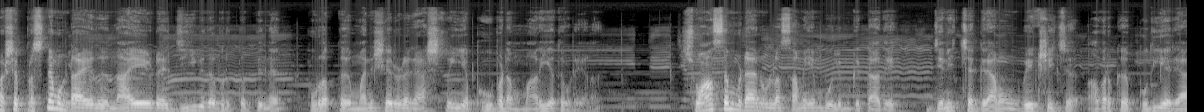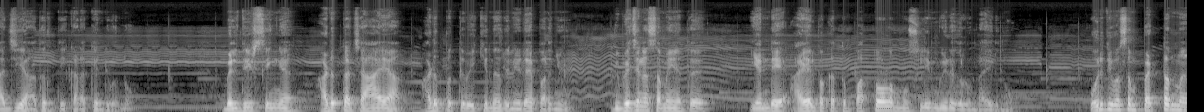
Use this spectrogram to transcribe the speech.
പക്ഷെ പ്രശ്നമുണ്ടായത് നായയുടെ ജീവിത വൃത്തത്തിന് പുറത്ത് മനുഷ്യരുടെ രാഷ്ട്രീയ ഭൂപടം മാറിയതോടെയാണ്. ശ്വാസം വിടാനുള്ള സമയം പോലും കിട്ടാതെ ജനിച്ച ഗ്രാമം ഉപേക്ഷിച്ച് അവർക്ക് പുതിയ രാജ്യ അതിർത്തി കടക്കേണ്ടി വന്നു. ബൽദീഷ് സിംഗ് അടുത്ത ചായ അടുപ്പത്ത് വയ്ക്കുന്നതിനിടെ പറഞ്ഞു വിഭജന സമയത്ത് എന്റെ അയൽപക്കത്ത് പത്തോളം മുസ്ലിം വീടുകളുണ്ടായിരുന്നു. ഒരു ദിവസം പെട്ടെന്ന്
